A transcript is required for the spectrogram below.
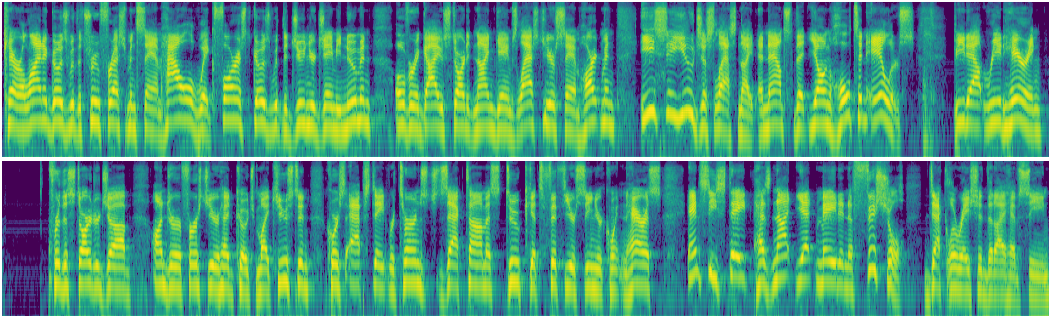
Carolina goes with the true freshman Sam Howell. Wake Forest goes with the junior Jamie Newman over a guy who started nine games last year, Sam Hartman. ECU just last night announced that young Holton Ahlers beat out Reid Herring for the starter job under first year head coach Mike Houston. Of course, App State returns Zach Thomas. Duke gets fifth year senior Quentin Harris. NC State has not yet made an official declaration that I have seen.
